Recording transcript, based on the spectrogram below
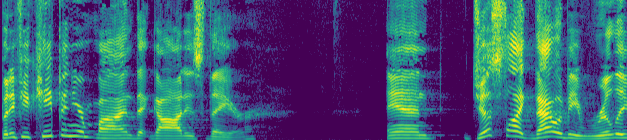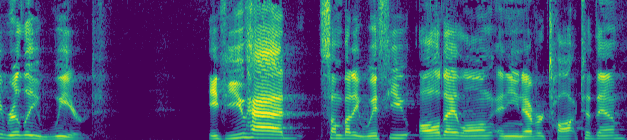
But if you keep in your mind that God is there, and just like that would be really, really weird if you had somebody with you all day long and you never talked to them.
